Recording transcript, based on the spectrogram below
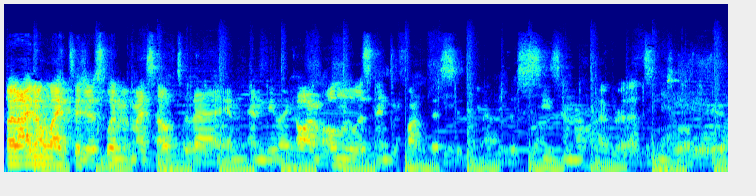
but I don't like to just limit myself to that and, and be like, oh, I'm only listening to fuck this, you know, this season or whatever. That seems a little weird.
